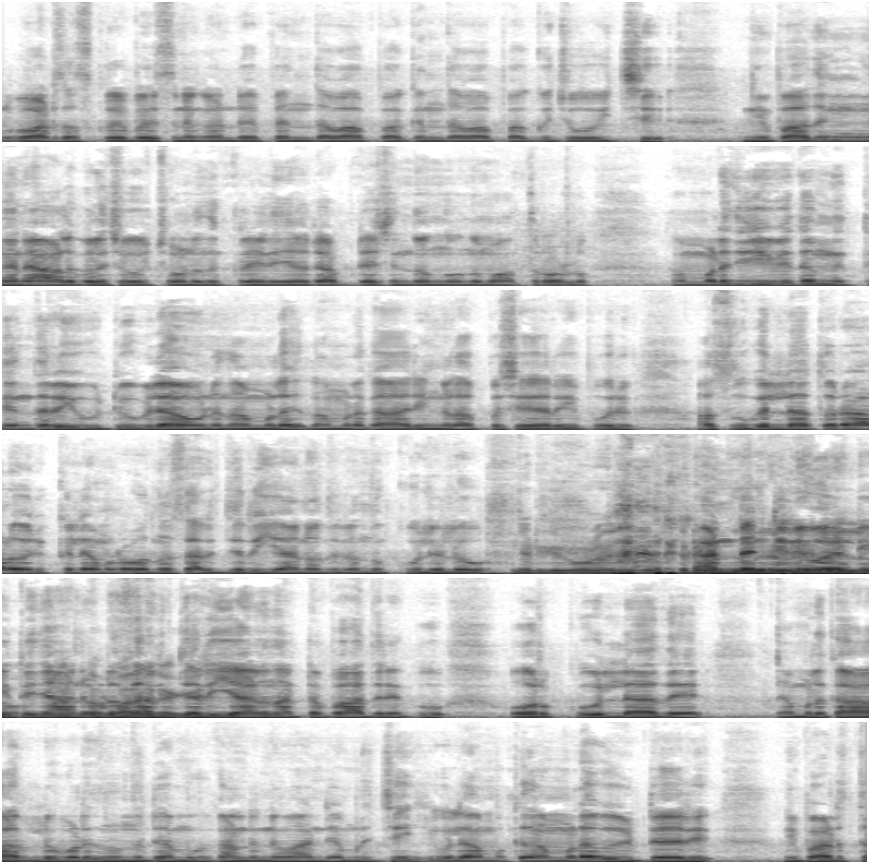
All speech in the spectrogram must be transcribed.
ഒരുപാട് സബ്സ്ക്രൈബേഴ്സിനെ കണ്ട് ഇപ്പൊ എന്താ വാപ്പാക്ക് എന്താ വാപ്പാക്ക് ചോദിച്ച് ഇനിയിപ്പോൾ അത് ഇങ്ങനെ ആളുകൾ ചോദിച്ചുകൊണ്ട് നിൽക്കുന്നതിന് ഞാൻ ഒരു അപ്ഡേഷൻ തന്നു എന്ന് മാത്രമേ ഉള്ളൂ. നമ്മുടെ ജീവിതം നിത്യന്തര യൂട്യൂബിലാവുകൊണ്ട് നമ്മൾ നമ്മുടെ കാര്യങ്ങൾ അപ്പോൾ ഷെയർ ചെയ്യും. ഇപ്പോൾ ഒരു അസുഖമില്ലാത്ത ഒരാൾ ഒരിക്കലും നമ്മൾ വന്ന് സർജറി ചെയ്യാനോ ഇതിനും നിൽക്കൂലല്ലോ കണ്ടന്റിന് വേണ്ടിയിട്ട് ഞാനിവിടെ സർജറി ചെയ്യാനും നട്ടപ്പാതിരക്കും ഉറക്കമില്ലാതെ നമ്മൾ കാറിൽ ഇവിടെ നിന്നിട്ട് നമുക്ക് കണ്ടന്റ് വേണ്ടി നമ്മൾ ചെയ്യൂല. നമുക്ക് നമ്മുടെ വീട്ടുകാർ ഇനിയിപ്പോൾ അടുത്ത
